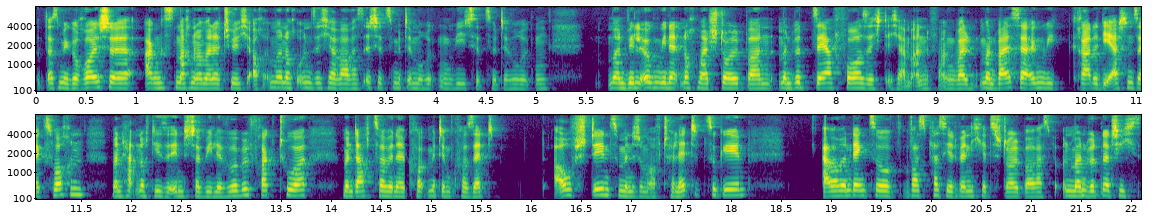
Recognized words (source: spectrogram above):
dass mir Geräusche Angst machen, weil man natürlich auch immer noch unsicher war, was ist jetzt mit dem Rücken, wie ist jetzt mit dem Rücken. Man will irgendwie nicht nochmal stolpern. Man wird sehr vorsichtig am Anfang, weil man weiß ja irgendwie gerade die ersten sechs Wochen, man hat noch diese instabile Wirbelfraktur. Man darf zwar mit dem Korsett aufstehen, zumindest um auf Toilette zu gehen, aber man denkt so, was passiert, wenn ich jetzt stolper? Was? Und man wird natürlich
